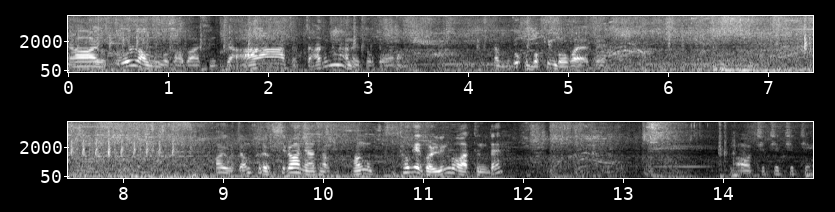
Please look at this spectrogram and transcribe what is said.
야 이거 또 올라오는 거 봐봐 진짜. 아 진짜 짜증나네 저거. 나 무조건 먹긴 먹어야 돼아 이거 점프력 실화냐? 자, 방금 턱에 걸린 거 같은데? 어 티티티티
